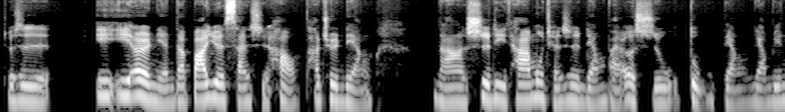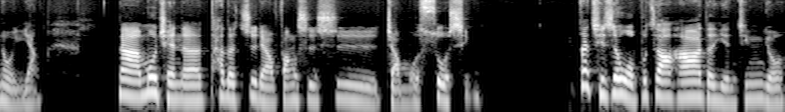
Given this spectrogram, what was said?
就是一一二年的八月三十号，他去量那视力，他目前是两百二十五度，两两边都一样。那目前呢，他的治疗方式是角膜塑形。那其实我不知道他的眼睛有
